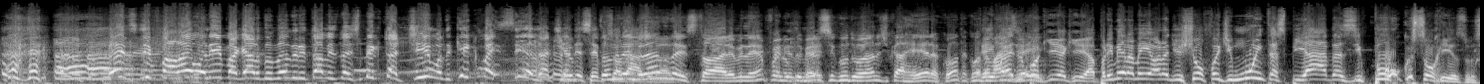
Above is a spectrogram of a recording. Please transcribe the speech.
Antes de falar, eu olhei pra cara do Nando, ele tava na expectativa de quem que vai ser. Já tinha Tô me decepcionado. lembrando Nando. da história. Eu me lembro, foi no primeiro e segundo ano de carreira. Conta, conta Tem mais mais. um aí. pouquinho aqui. A primeira meia hora de show foi de muitas piadas e poucos sorrisos.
